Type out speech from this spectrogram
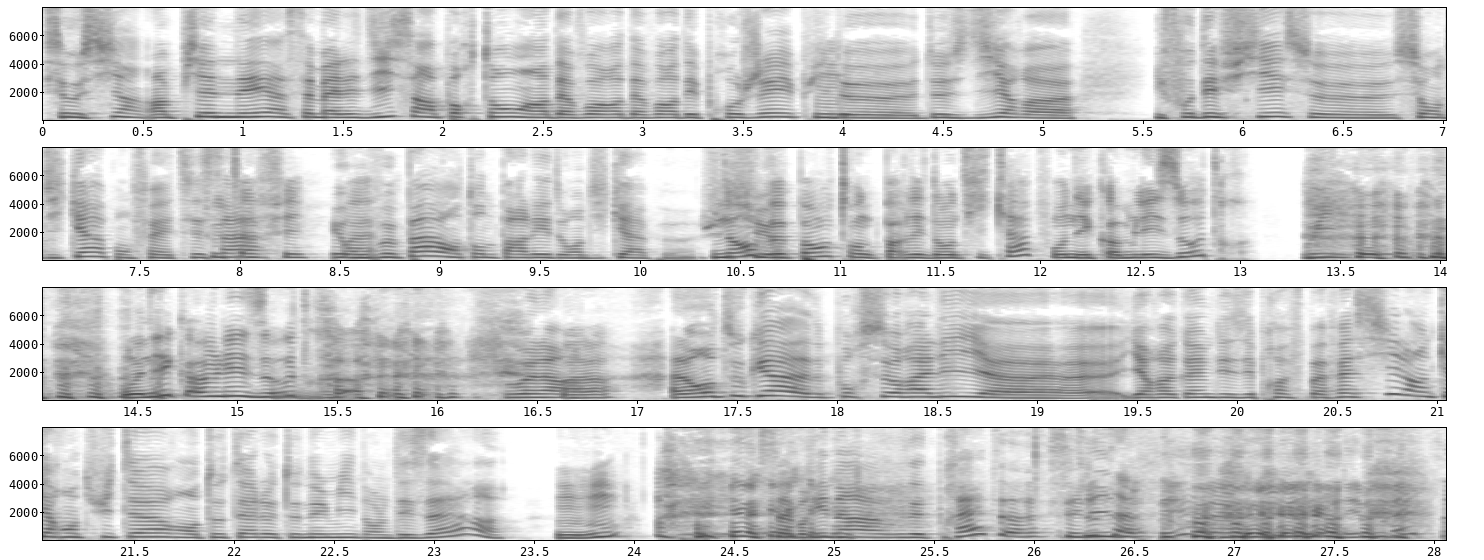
c'est aussi un, un pied de nez à sa maladie. C'est important hein, d'avoir d'avoir des projets et puis Mm. de, de se dire il faut défier ce, ce handicap en fait. C'est Tout ça. à fait. Et ouais. on veut pas entendre parler de handicap. je suis Non, on veut pas entendre parler d'handicap, on est comme les autres. Oui. on est comme les autres. Voilà. Voilà. Alors en tout cas, pour ce rallye, euh, il y aura quand même des épreuves pas faciles. Hein, 48 heures en totale autonomie dans le désert. Mhm. Sabrina, vous êtes prête Céline Tout à fait. on est prête.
